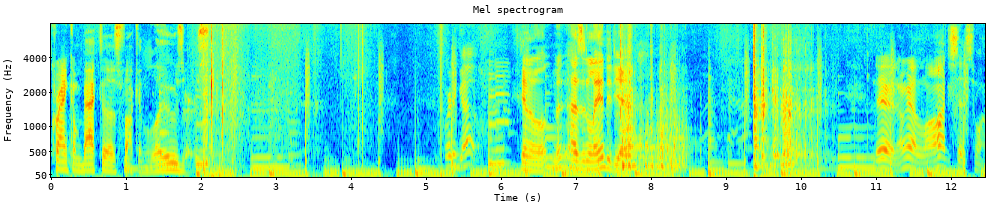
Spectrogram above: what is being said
Crank them back to those fucking losers. Where'd it go? It's gonna, hasn't landed yet. Dude, I'm gonna launch this one.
